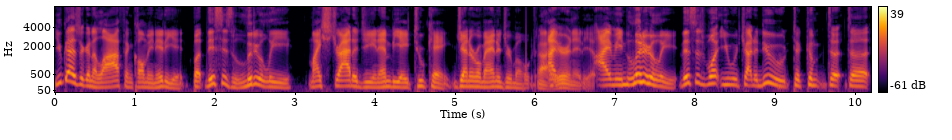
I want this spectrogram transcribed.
You guys are gonna laugh and call me an idiot, but this is literally my strategy in NBA 2K general manager mode. Ah, I, you're an idiot. I mean, literally, this is what you would try to do to com- to to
